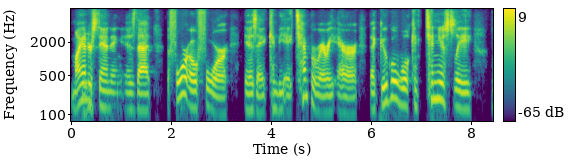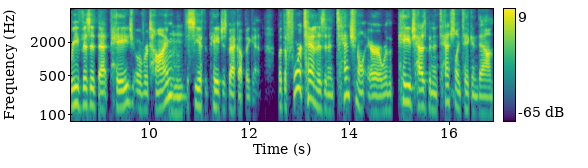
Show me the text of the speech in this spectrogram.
My mm-hmm. understanding is that the 404 is a can be a temporary error that Google will continuously revisit that page over time mm -hmm. to see if the page is back up again. But the 410 is an intentional error where the page has been intentionally taken down.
